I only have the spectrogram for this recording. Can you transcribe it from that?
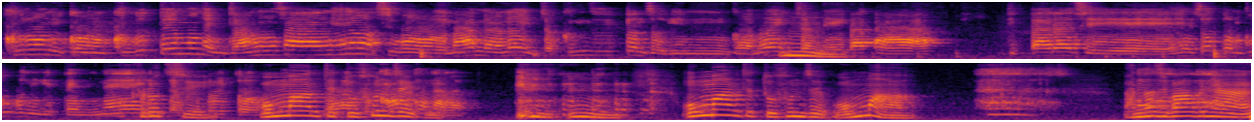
그러니까는 그것 때문에 이제 항상 헤어지고 나면은 이제 금전적인 거는 이제 음. 내가 다 뒷바라지 해줬던 부분이기 때문에 그렇지. 또 엄마한테 또 손재고. 음. 엄마한테 또 손재고. 엄마 만나지 마 그냥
